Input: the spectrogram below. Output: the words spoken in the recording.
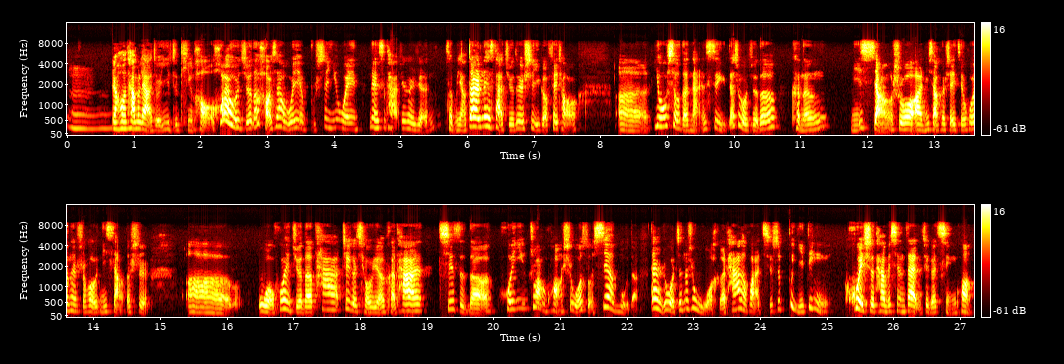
嗯，然后他们俩就一直挺好。后来我觉得好像我也不是因为内斯塔这个人怎么样，但是内斯塔绝对是一个非常呃优秀的男性。但是我觉得可能你想说啊，你想和谁结婚的时候，你想的是呃，我会觉得他这个球员和他。妻子的婚姻状况是我所羡慕的，但是如果真的是我和他的话，其实不一定会是他们现在的这个情况。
